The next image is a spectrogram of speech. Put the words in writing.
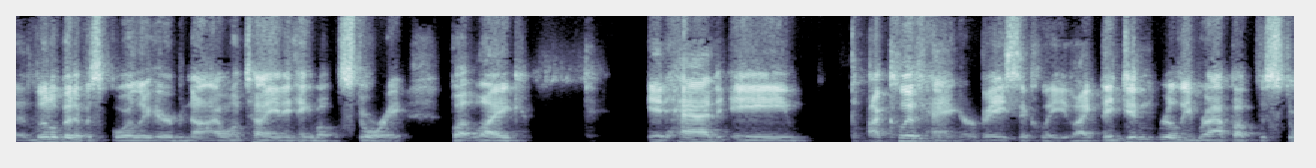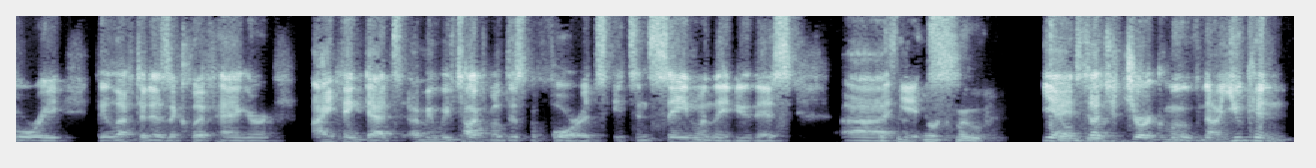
a little bit of a spoiler here, but not, I won't tell you anything about the story. But like, it had a a cliffhanger basically. Like they didn't really wrap up the story. They left it as a cliffhanger. I think that's i mean we've talked about this before. It's it's insane when they do this. Uh it's a it's jerk move. Yeah Don't it's such it. a jerk move. Now you can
